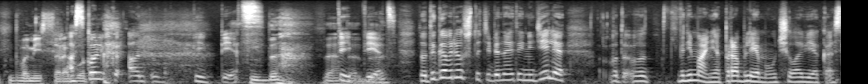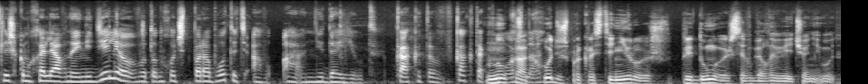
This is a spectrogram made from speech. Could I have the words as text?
два месяца А работы. сколько... а, пипец. Да, да, да, Пипец. Но ты говорил, что тебе на этой неделе, вот, вот, внимание, проблема у человека. Слишком халявная неделя, вот он хочет поработать, а, а не дают. Как это, как так. Ну можно? как, ходишь, прокрастинируешь, придумываешься в голове что-нибудь.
